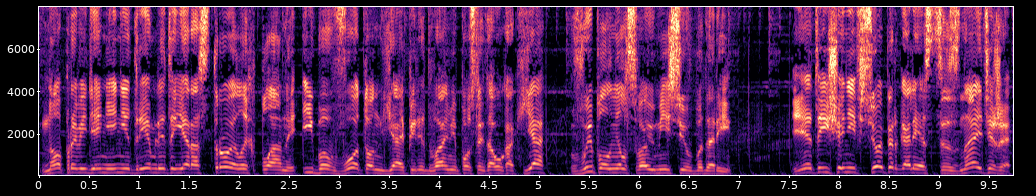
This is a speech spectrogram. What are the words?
Но проведение не дремлет, и я расстроил их планы, ибо вот он я перед вами после того, как я выполнил свою миссию в Бадари. И это еще не все, перголесцы, знаете же,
